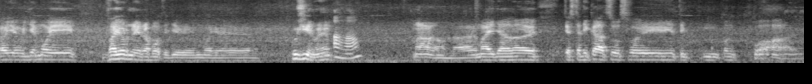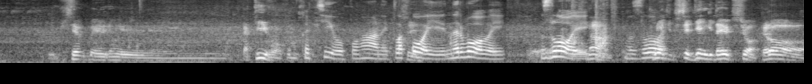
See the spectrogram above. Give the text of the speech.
э, где мой двоюродный работает, где мой э, кузин, э? Ага. А, он, а, моя э, тестодикацию свой, ты, м, по- о, все, э, э, кативо. como se dice. Хотів, поганий, плохой, нервовий, злой. Да, Злой. платит все деньги, дают все, pero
